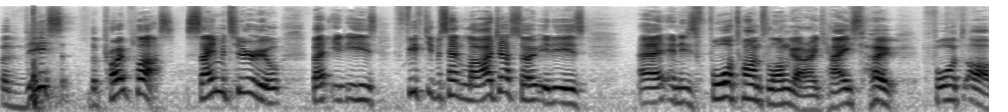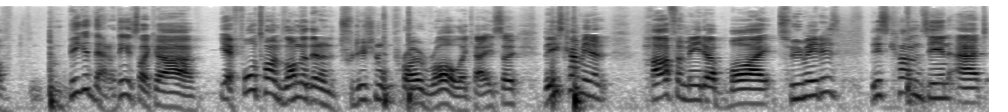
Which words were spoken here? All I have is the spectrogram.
But this the pro plus same material but it is 50% larger so it is uh, and it is four times longer okay? So four oh bigger than that. I think it's like uh yeah, four times longer than a traditional pro roll, okay? So these come in at half a meter by two meters. This comes in at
